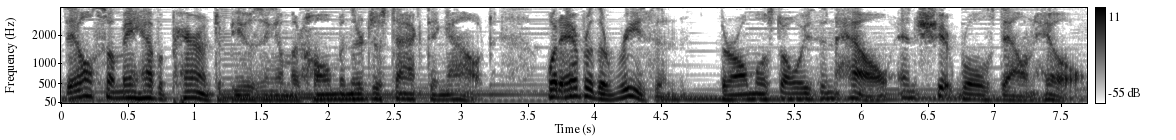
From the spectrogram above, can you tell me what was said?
They also may have a parent abusing them at home and they're just acting out. Whatever the reason, they're almost always in hell and shit rolls downhill.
